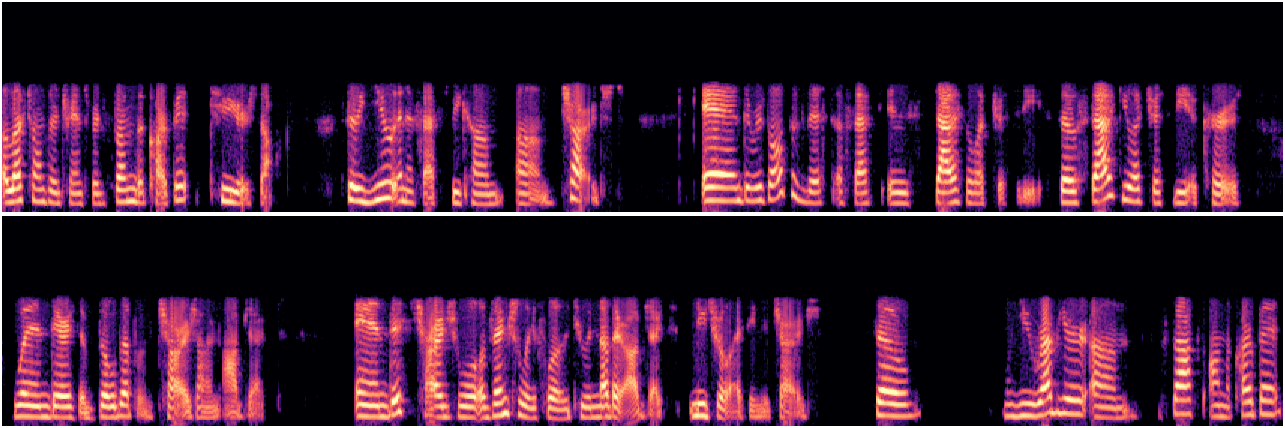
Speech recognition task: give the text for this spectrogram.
electrons are transferred from the carpet to your socks. So you, in effect, become um, charged. And the result of this effect is static electricity. So static electricity occurs when there's a buildup of charge on an object. And this charge will eventually flow to another object, neutralizing the charge. So you rub your um, socks on the carpet,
